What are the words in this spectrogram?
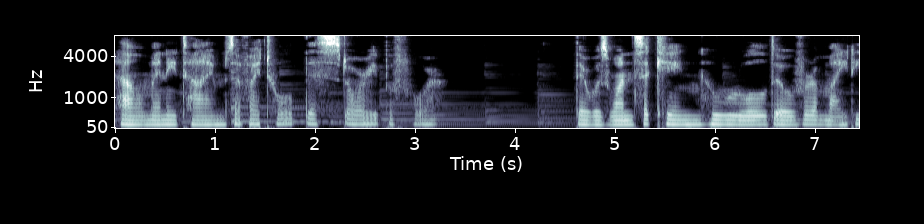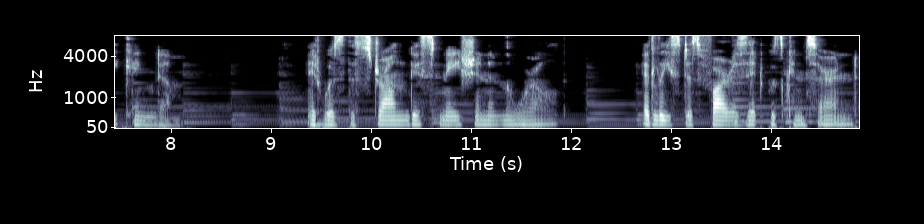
How many times have I told this story before? There was once a king who ruled over a mighty kingdom. It was the strongest nation in the world, at least as far as it was concerned.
